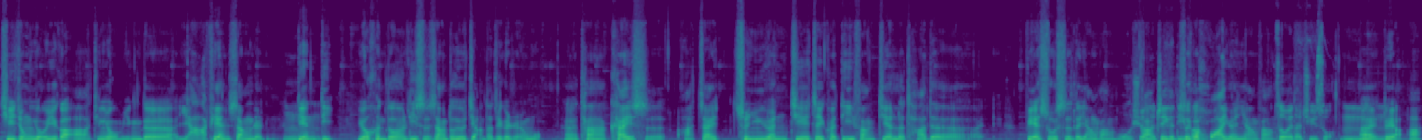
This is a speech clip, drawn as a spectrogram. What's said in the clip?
其中有一个啊挺有名的鸦片商人滇地，有很多历史上都有讲到这个人物。呃，他开始啊在春园街这块地方建了他的。别墅式的洋房，选了这个地方是个花园洋房，作为他居所。嗯，哎，对啊，啊，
